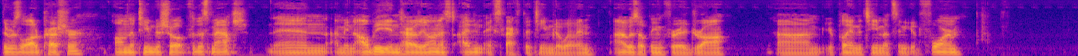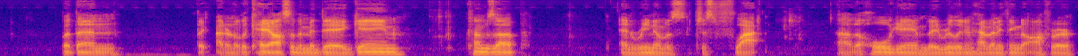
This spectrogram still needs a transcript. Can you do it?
there was a lot of pressure on the team to show up for this match. And I mean, I'll be entirely honest, I didn't expect the team to win. I was hoping for a draw. Um, you're playing a team that's in good form. But then, the, I don't know, the chaos of the midday game comes up, and Reno was just flat. Uh, the whole game, they really didn't have anything to offer.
